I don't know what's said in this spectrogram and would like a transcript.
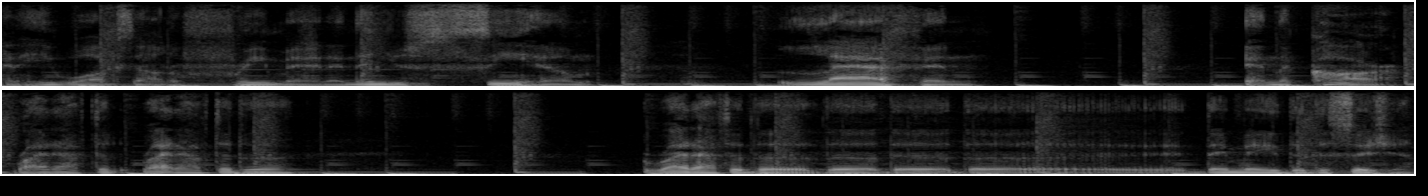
And he walks out a free man. And then you see him laughing in the car right after right after the right after the the the, the they made the decision.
